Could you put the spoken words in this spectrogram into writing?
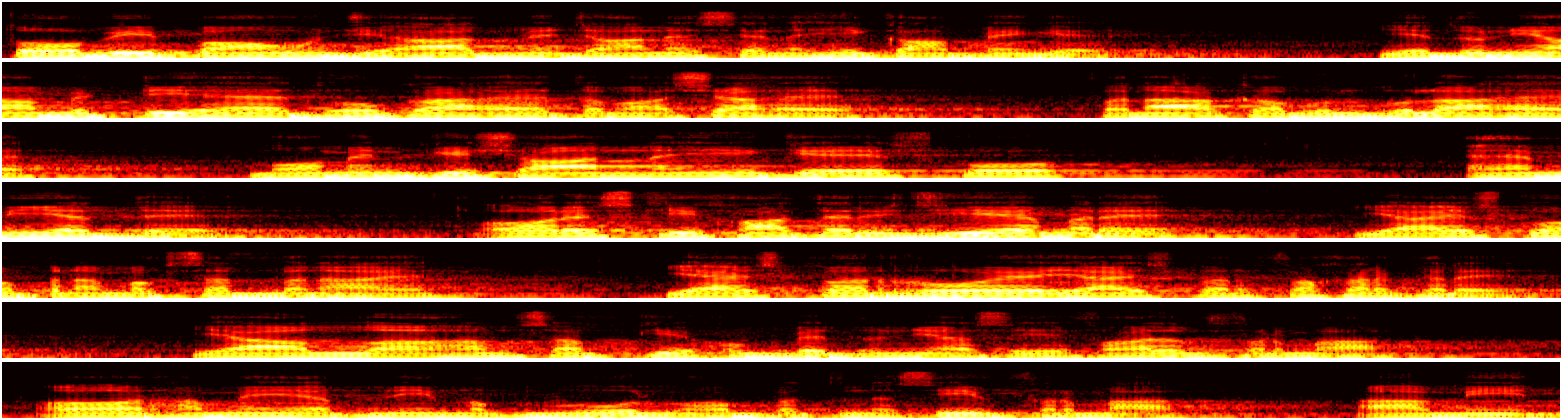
تو بھی پاؤں جہاد میں جانے سے نہیں کانپیں گے۔ یہ دنیا مٹی ہے، دھوکہ ہے، تماشا ہے، فنا کا بلبلا ہے۔ مومن کی شان نہیں کہ اس کو اہمیت دے اور اس کی خاطر جیے مرے، یا اس کو اپنا مقصد بنائے، یا اس پر روئے، یا اس پر فخر کرے۔ یا اللہ، ہم سب کی حب دنیا سے حفاظت فرما اور ہمیں اپنی مقبول محبت نصیب فرما۔ آمین۔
